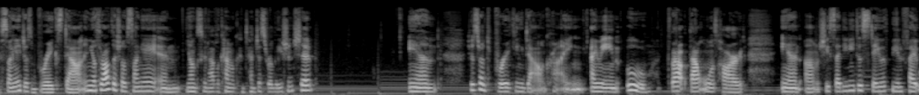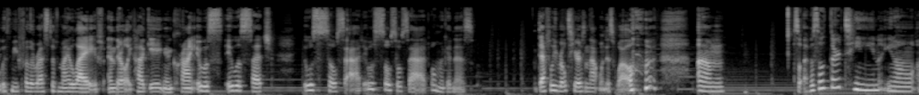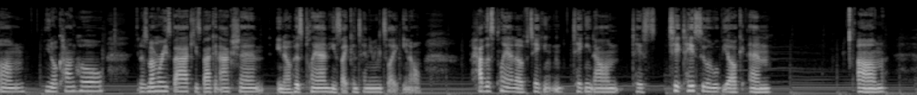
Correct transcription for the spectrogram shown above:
Sunghae just breaks down. And you know, throughout the show, Sunghae and Youngsoon have a kind of contentious relationship. And she starts breaking down, crying. I mean, ooh, that, that one was hard. And um, she said, "You need to stay with me and fight with me for the rest of my life." And they're like hugging and crying. It was, it was such, it was so sad. It was so so sad. Oh my goodness, definitely real tears in that one as well. um, so episode thirteen, you know, um, you know, Kang Ho his memories back. He's back in action. You know, his plan. He's like continuing to like you know have this plan of taking taking down Taesu and Woo Byuk, and um,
